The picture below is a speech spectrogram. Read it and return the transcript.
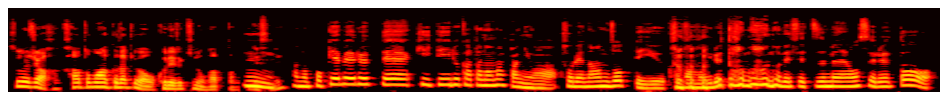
それはじゃあ、ハートマークだけは送れる機能があったんうんですね。。あの、ポケベルって聞いている方の中には、それなんぞっていう方もいると思うので説明をすると、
